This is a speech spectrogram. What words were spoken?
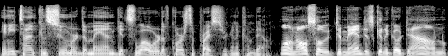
anytime consumer demand gets lowered, of course the prices are going to come down. Well, and also demand is going to go down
